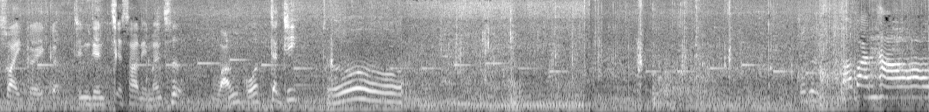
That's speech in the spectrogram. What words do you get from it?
帅哥一个。今天介绍你们吃王国炸鸡。哦，老板好，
